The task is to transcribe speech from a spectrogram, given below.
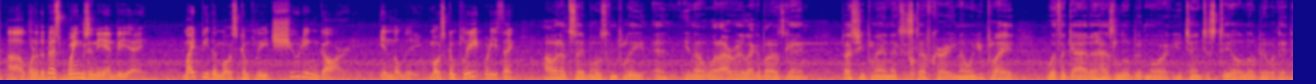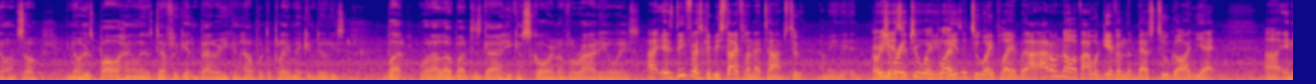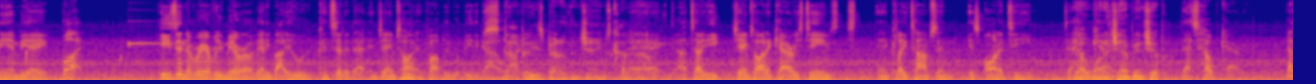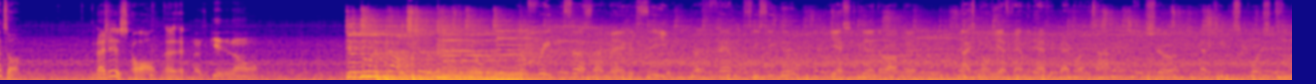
uh, one of the best wings in the NBA. Might be the most complete shooting guard in the league. Most complete? What do you think? I would have to say most complete. And, you know, what I really like about his game, especially playing next to Steph Curry, you know, when you play with a guy that has a little bit more, you tend to steal a little bit what they're doing. So, you know, his ball handling is definitely getting better. He can help with the playmaking duties. But what I love about this guy, he can score in a variety of ways. Uh, his defense could be stifling at times too. I mean, it, Oh, he's he a great two-way player. He's a two-way player, but I, I don't know if I would give him the best two guard yet uh, in the NBA. But he's in the rearview mirror of anybody who considered that, and James Harden probably would be the guy. Stop there. it. He's better than James. Cut it out. I'll tell you, he, James Harden carries teams, and Klay Thompson is on a team to That help won a championship. That's help carry. That's all. That is all. Uh, Let's get it on. Freak, what's up? What's up, man? Good to see you. How's your family? CC good? Yeah, she's good. They're all good. Nice knowing you have family to have you back all the time. Sure. Gotta keep the support system.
